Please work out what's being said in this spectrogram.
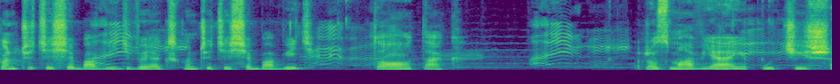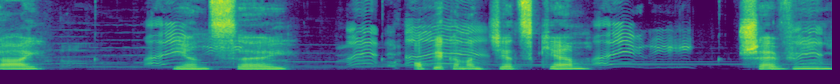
skończycie się bawić, wy jak skończycie się bawić, to tak. Rozmawiaj, uciszaj. Więcej. Opieka nad dzieckiem. Przewiń.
